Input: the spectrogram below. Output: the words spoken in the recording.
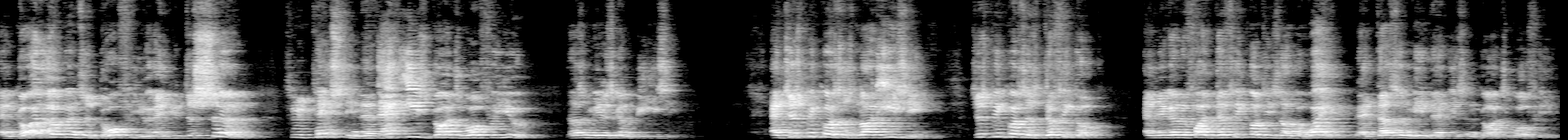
and God opens a door for you, and you discern through testing that that is God's will for you, doesn't mean it's going to be easy. And just because it's not easy, just because it's difficult, and you're going to find difficulties on the way, that doesn't mean that isn't God's will for you.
